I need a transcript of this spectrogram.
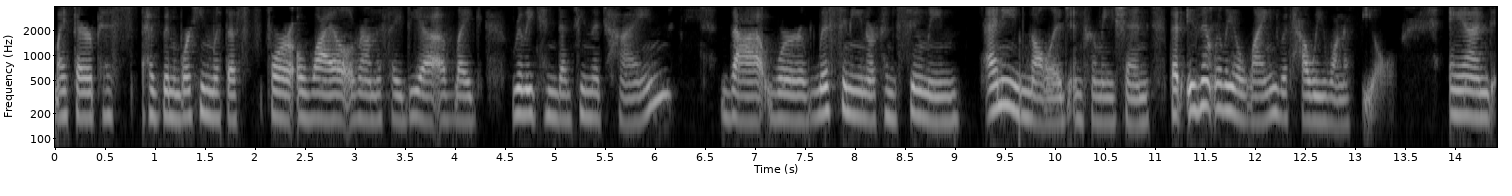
My therapist has been working with us for a while around this idea of like really condensing the time that we're listening or consuming any knowledge information that isn't really aligned with how we want to feel. And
